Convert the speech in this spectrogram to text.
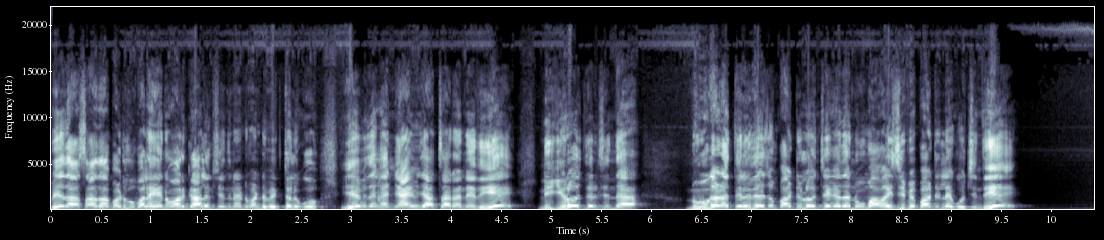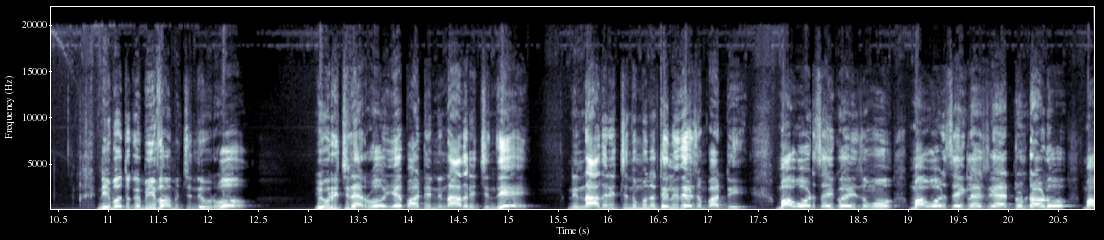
బేదా సాదా బడుగు బలహీన వర్గాలకు చెందినటువంటి వ్యక్తులకు ఏ విధంగా న్యాయం చేస్తారనేది నీకు ఈరోజు తెలిసిందా? నువ్వు కూడా తెలుగుదేశం పార్టీలోంచే కదా నువ్వు మా వైసీపీ పార్టీలోకి వచ్చింది. నీ బతుకు బీఫామ్ ఇచ్చింది ఎవరు? ఎవరు ఇచ్చినారు ఏ పార్టీ నిన్ను ఆదరించింది? నిన్ను ఆదరించింది ముందు తెలుగుదేశం పార్టీ. మా ఓడి సైకోయిజము మా ఓడి సైకలాజిగా ఎట్టుంటాడు మా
